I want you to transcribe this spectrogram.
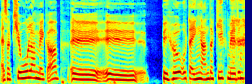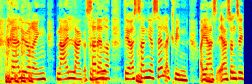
Altså, kjoler, make-up, øh, øh, BH, da ingen andre gik med det, perleøringen, neglelak og så Sådan. videre. Det er også sådan, jeg selv er kvinde, og jeg, er- jeg er sådan set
